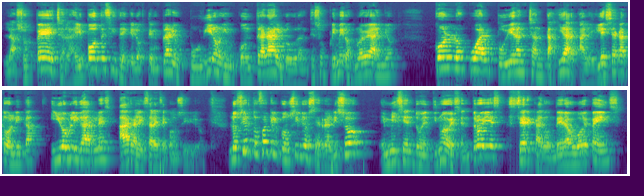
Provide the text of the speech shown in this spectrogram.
las sospechas, las hipótesis de que los templarios pudieron encontrar algo durante esos primeros nueve años con lo cual pudieran chantajear a la Iglesia Católica y obligarles a realizar ese concilio. Lo cierto fue que el concilio se realizó en 1129 en Troyes, cerca de donde era Hugo de Paynes,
